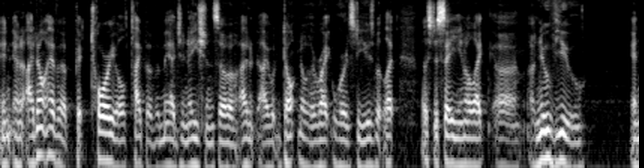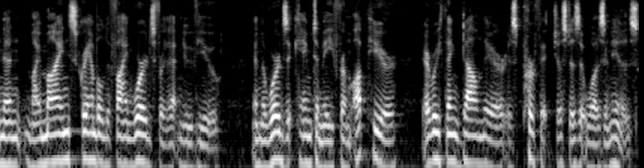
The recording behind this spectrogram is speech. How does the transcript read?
and, and, I don't have a pictorial type of imagination, so I, I don't know the right words to use, but let, us just say, you know, like uh, a new view, and then my mind scrambled to find words for that new view. And the words that came to me from up here, everything down there is perfect just as it was and is.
